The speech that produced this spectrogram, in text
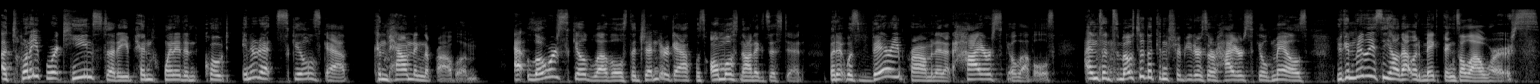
A 2014 study pinpointed an quote, internet skills gap compounding the problem. At lower skilled levels, the gender gap was almost non existent, but it was very prominent at higher skill levels. And since most of the contributors are higher skilled males, you can really see how that would make things a lot worse.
